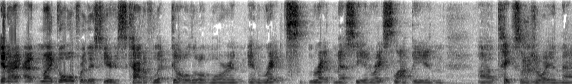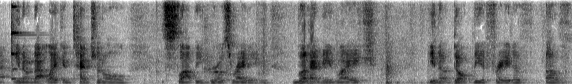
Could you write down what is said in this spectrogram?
and I, I my goal for this year is kind of let go a little more and, and write write messy and write sloppy and uh, take some joy in that. You know, not like intentional sloppy gross writing, but I mean like you know, don't be afraid of of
